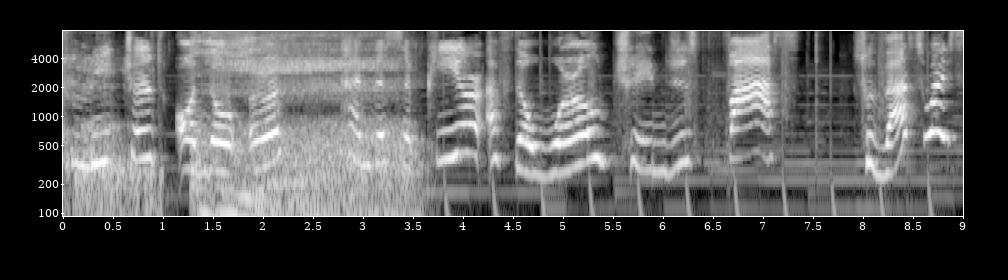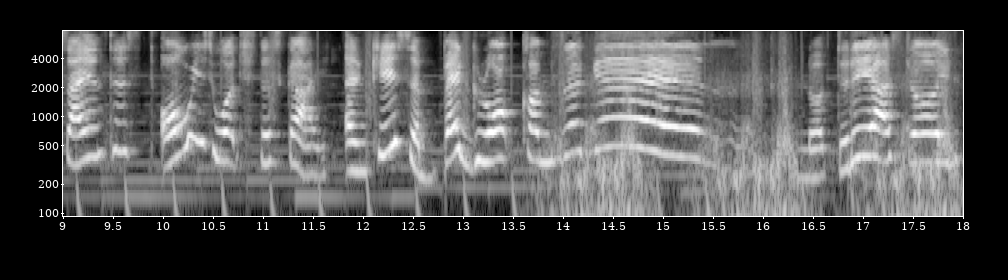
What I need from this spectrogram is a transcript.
creatures on the earth can disappear if the world changes fast. So that's why scientists always watch the sky in case a big rock comes again. Not today, asteroid.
